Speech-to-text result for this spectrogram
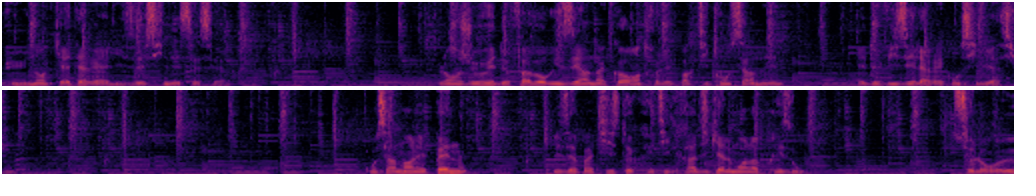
puis une enquête est réalisée si nécessaire. L'enjeu est de favoriser un accord entre les parties concernées et de viser la réconciliation. Concernant les peines, les apatistes critiquent radicalement la prison. Selon eux,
